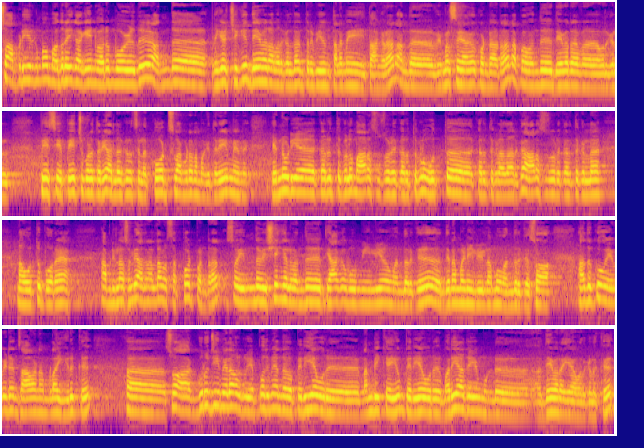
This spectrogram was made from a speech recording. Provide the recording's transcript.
ஸோ அப்படி இருக்கும்போது மதுரைக்கு அகைன் வரும்பொழுது அந்த நிகழ்ச்சிக்கு தேவர் அவர்கள் தான் திருப்பியும் தலைமை தாங்குறார். அந்த விமர்சையாக கொண்டாடுறார். அப்போ வந்து தேவர் அவர்கள் பேசிய பேச்சு கூட தெரியும். அதில் இருக்கிற சில கோட்ஸ்லாம் கூட நமக்கு தெரியும். என்னுடைய கருத்துக்களும் ஆர்எஸ்எஸோடைய கருத்துக்களும் ஒத்த கருத்துக்களாக தான் இருக்குது ஆர்எஸ்எஸோட கருத்துக்களில் நான் ஒத்து போகிறேன் அப்படிலாம் சொல்லி அதனால தான் அவர் சப்போர்ட் பண்ணுறார் ஸோ இந்த விஷயங்கள் வந்து தியாக பூமியிலையும் வந்திருக்கு. தினமணியிலும் வந்திருக்கு. ஸோ அதுக்கும் எவிடன்ஸ் ஆவணம்லாம் இருக்குது ஸோ குருஜி மேலே அவருக்கு எப்போதுமே அந்த பெரிய ஒரு நம்பிக்கையும் பெரிய ஒரு மரியாதையும் உண்டு தேவரையா அவர்களுக்கு.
